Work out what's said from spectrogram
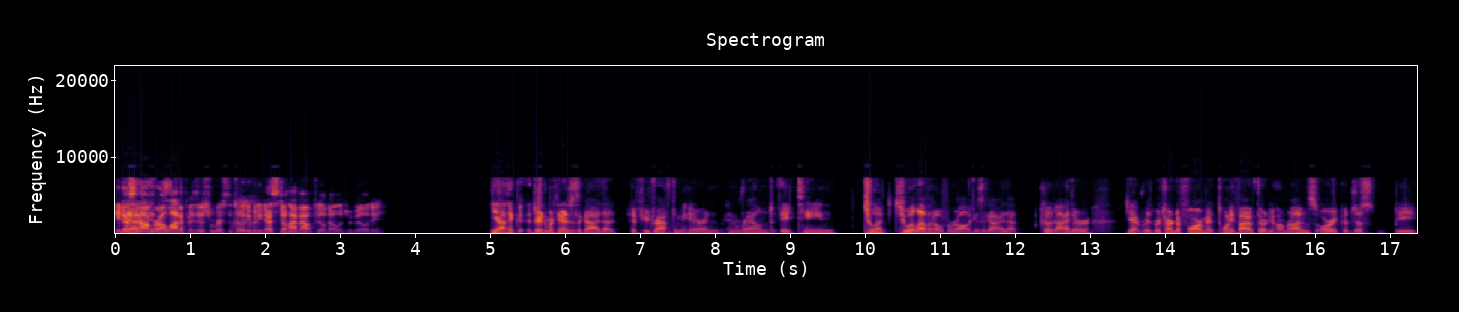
He doesn't yeah, offer a lot of position versatility, but he does still have outfield eligibility. Yeah, I think JD Martinez is a guy that if you draft him here in, in round 18, 211 overall, he's a guy that could either yeah re- return to form, hit 25, 30 home runs, or he could just be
